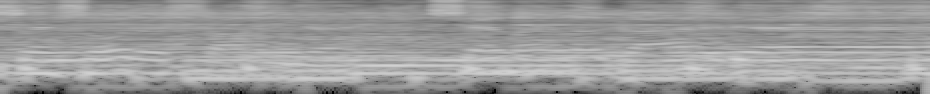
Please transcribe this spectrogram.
闪烁的双眼，写满了改变。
